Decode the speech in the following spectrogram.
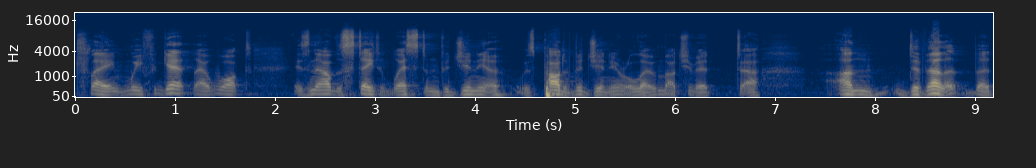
claim. We forget that what is now the state of Western Virginia, was part of Virginia, although much of it uh, undeveloped, but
